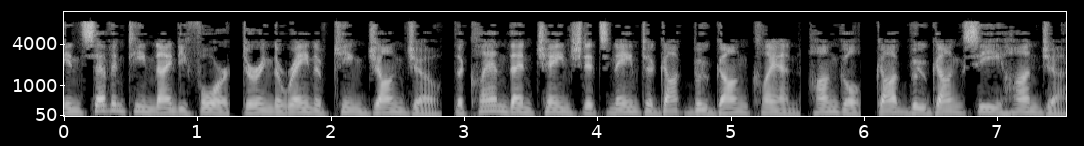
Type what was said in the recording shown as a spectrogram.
In 1794, during the reign of King Jeongjo, the clan then changed its name to Gokbu Gong Clan Hangul, Gogbu Gongsi Hanja,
